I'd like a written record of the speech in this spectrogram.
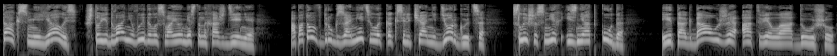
так смеялась, что едва не выдала свое местонахождение, а потом вдруг заметила, как сельчане дергаются, слыша смех из ниоткуда, и тогда уже отвела душу.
